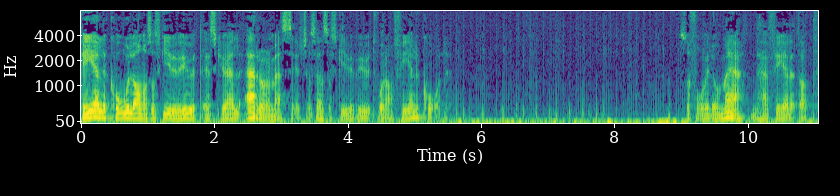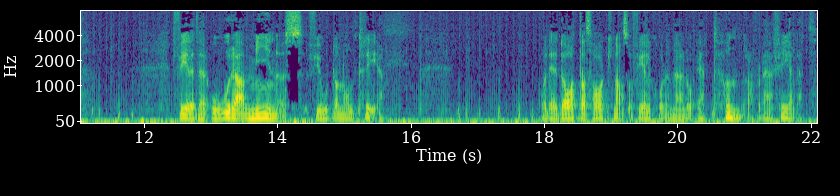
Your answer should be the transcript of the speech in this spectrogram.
fel kolon och så skriver vi ut SQL error message och sen så skriver vi ut våran felkod. Så får vi då med det här felet att felet är ORA minus 1403. Och det är data saknas och felkoden är då 100 för det här felet.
